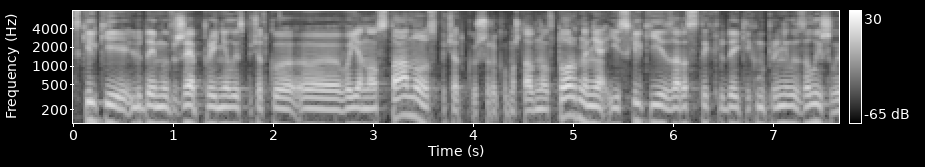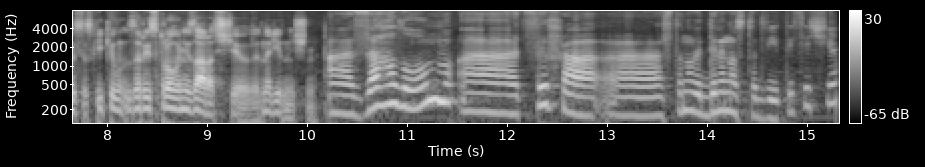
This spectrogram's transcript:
Скільки людей ми вже прийняли з початку е, воєнного стану, з початку широкомасштабного вторгнення, і скільки зараз тих людей, яких ми прийняли, залишилися? Скільки зареєстровані зараз ще на Рівненщині? Загалом е, цифра становить 92 тисячі,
